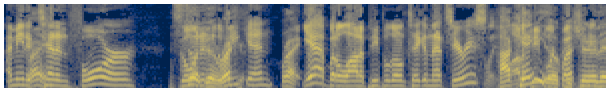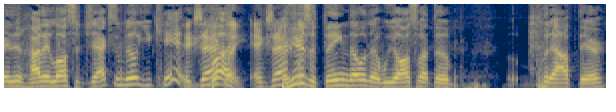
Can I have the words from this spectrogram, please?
I mean, at right. ten and four. It's going into the record. weekend, right? Yeah, but a lot of people don't take them that seriously. How can you though, consider they, how they lost to Jacksonville? You can't exactly, but, exactly. But here's the thing, though, that we also have to put out there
